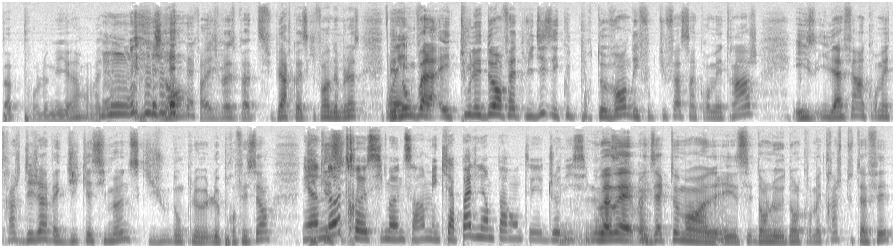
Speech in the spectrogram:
Pas pour le meilleur, on va dire. non, enfin, je sais pas, c'est pas super quoi, ce qu'ils font de Blumhouse. Mais Oui. donc voilà, et tous les deux en fait lui disent écoute, pour te vendre, il faut que tu fasses un court métrage. Et il, il a fait un court métrage déjà avec J.K. Simmons, qui joue donc le, le professeur. Il y a un J.K. autre Simmons, hein, mais qui n'a pas de lien de parenté, Johnny Simmons. Ouais, ouais, exactement. euh, Et c'est dans le, dans le court métrage, tout à fait.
